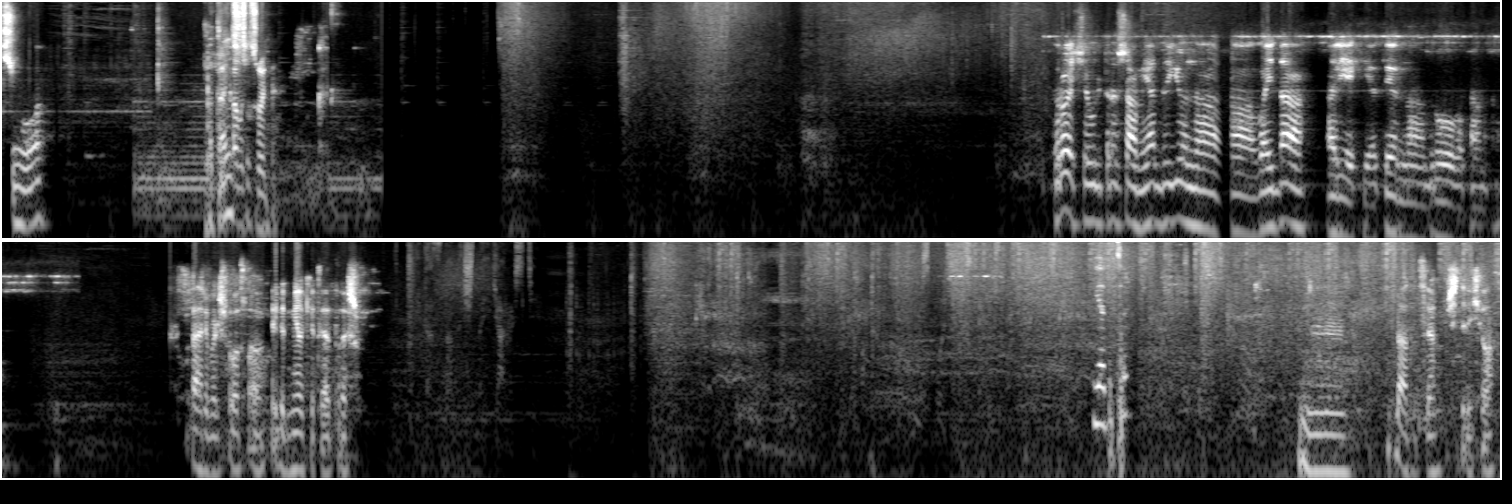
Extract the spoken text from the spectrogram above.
Чего? Потанчить. вроде. Короче, ультрашам, я даю на а, Вайда орехи, а ты на другого танка. Агри большого слава. Или мелкий ты трэш. Едете? М, Да, ДЦ, 4 хила.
